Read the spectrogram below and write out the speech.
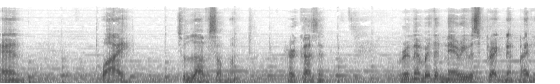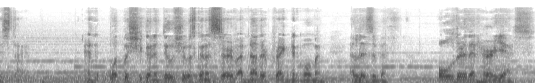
And why? To love someone, her cousin. Remember that Mary was pregnant by this time. And what was she going to do? She was going to serve another pregnant woman, Elizabeth. Older than her, yes.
